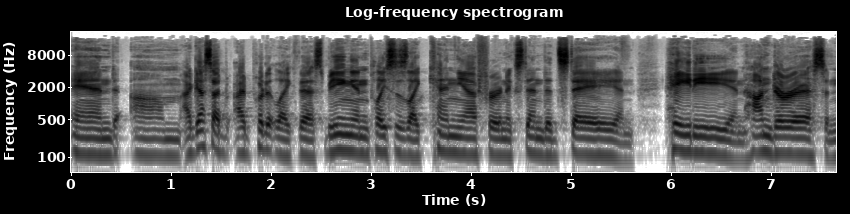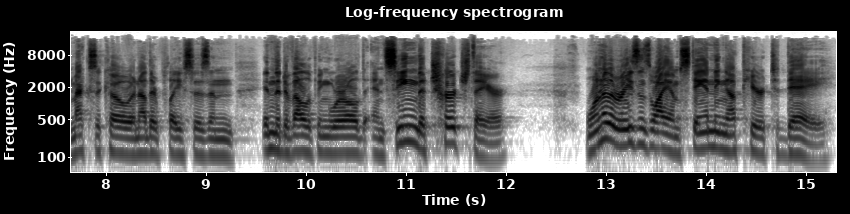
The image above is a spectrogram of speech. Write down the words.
And um, I guess I'd, I'd put it like this being in places like Kenya for an extended stay, and Haiti, and Honduras, and Mexico, and other places in, in the developing world, and seeing the church there, one of the reasons why I'm standing up here today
